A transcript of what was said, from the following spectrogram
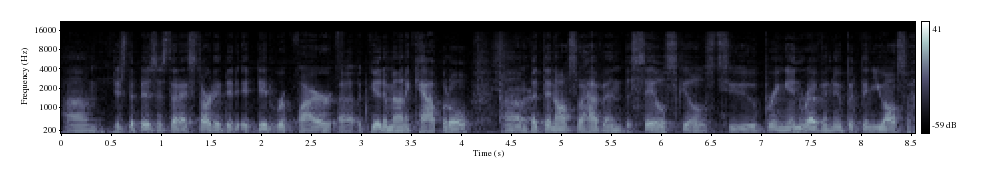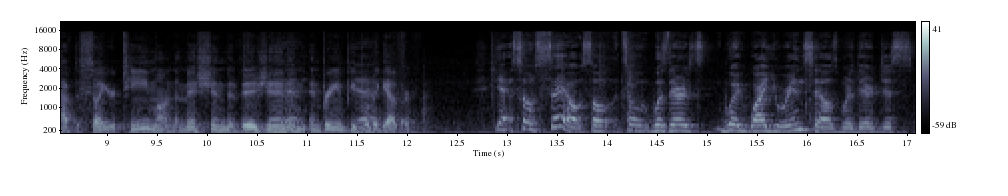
Um, just the business that I started, it, it did require a, a, good amount of capital, um, sure. but then also having the sales skills to bring in revenue. But then you also have to sell your team on the mission, the vision, yeah. and, and bringing people yeah. together. Yeah. So sales. So so was there while you were in sales, were there just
